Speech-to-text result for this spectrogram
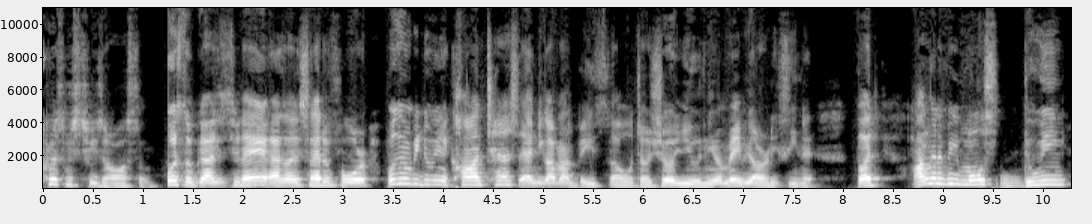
Christmas trees are awesome. What's up guys, today, as I said before, we're going to be doing a contest and you got my base though, which I'll show you and you know, maybe already seen it. But I'm gonna be most doing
